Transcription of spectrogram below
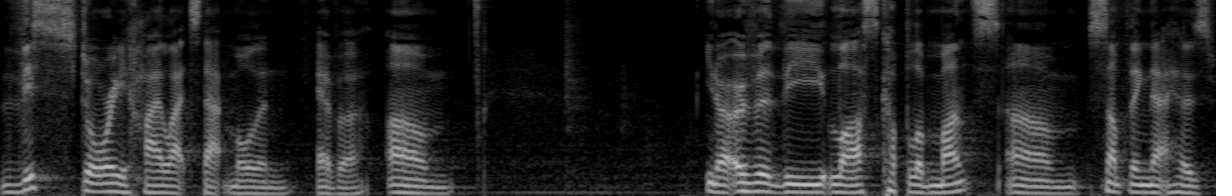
this story highlights that more than ever. Um, you know, over the last couple of months, um, something that has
